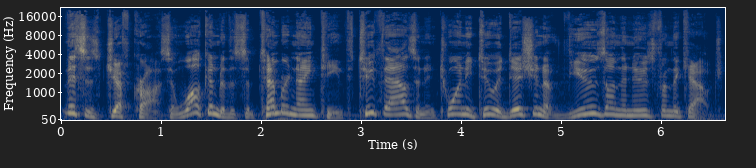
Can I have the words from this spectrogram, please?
This is Jeff Cross, and welcome to the September 19th, 2022 edition of Views on the News from the Couch,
